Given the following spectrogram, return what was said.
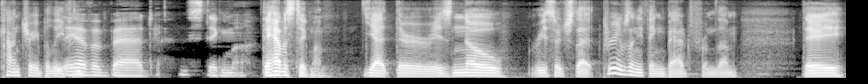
contrary belief. They have a bad stigma. They have a stigma, yet there is no research that proves anything bad from them. They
